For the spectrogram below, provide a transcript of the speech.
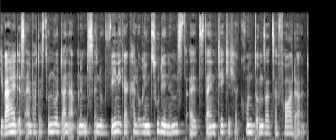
Die Wahrheit ist einfach, dass du nur dann abnimmst, wenn du weniger Kalorien zu dir nimmst, als dein täglicher Grundumsatz erfordert.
